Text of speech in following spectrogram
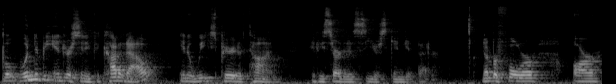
But wouldn't it be interesting if you cut it out in a week's period of time if you started to see your skin get better? Number four are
